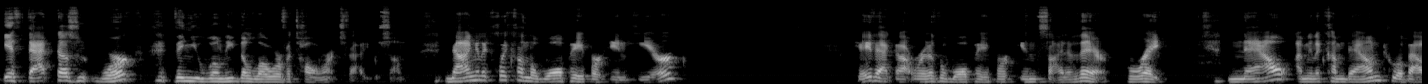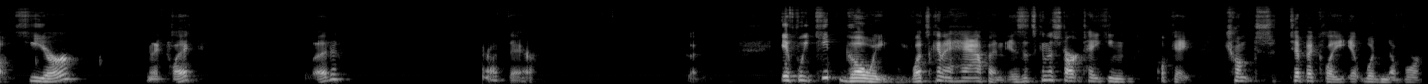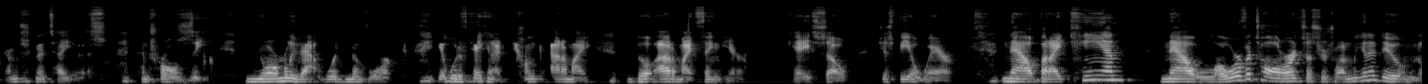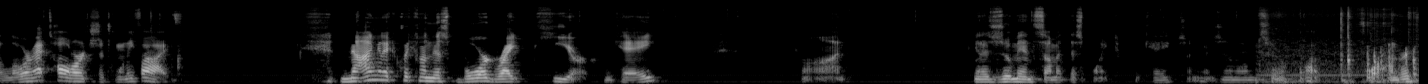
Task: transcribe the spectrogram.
If that doesn't work, then you will need to lower the tolerance value some. Now I'm going to click on the wallpaper in here. Okay, that got rid of the wallpaper inside of there. Great. Now I'm going to come down to about here. I'm going to click. Good. Right there. Good. If we keep going, what's going to happen is it's going to start taking, okay, chunks typically it wouldn't have worked. I'm just going to tell you this control z. Normally that wouldn't have worked. It would have taken a chunk out of my out of my thing here. Okay so just be aware. Now but i can now lower the tolerance. So here's what i'm going to do. I'm going to lower that tolerance to 25 now i'm going to click on this board right here okay come on i'm going to zoom in some at this point Okay, so I'm going to zoom in to about 400.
